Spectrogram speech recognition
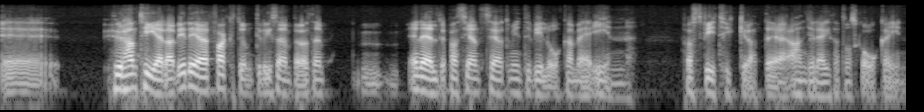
eh, hur hanterar vi det faktum till exempel att en, en äldre patient säger att de inte vill åka med in fast vi tycker att det är angeläget att de ska åka in.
